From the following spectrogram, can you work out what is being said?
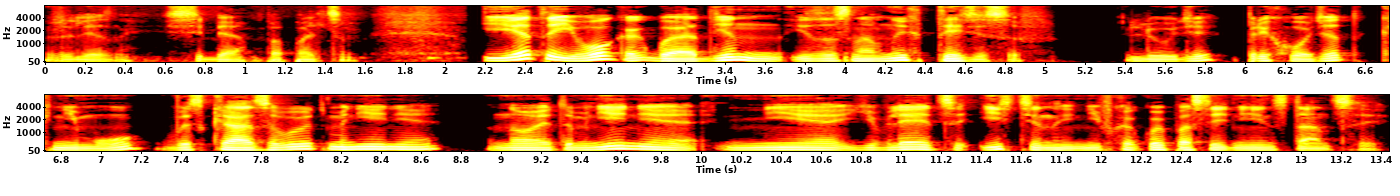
железный, себя по пальцам. И это его как бы один из основных тезисов. Люди приходят к нему, высказывают мнение, но это мнение не является истиной ни в какой последней инстанции.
